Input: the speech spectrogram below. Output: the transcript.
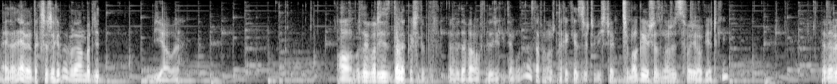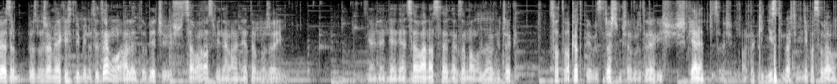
Ej, no nie wiem, tak szczerze, chyba wolałam bardziej białe. O, bo tak bardziej z daleko się to wydawało wtedy dzięki temu. No zostawmy może tak jak jest rzeczywiście. Czy mogę już rozmnożyć swoje owieczki? Ja wiem, że ja je jakieś dwie minuty temu, ale to wiecie, już cała noc minęła, nie? To może im... Nie, nie, nie, nie. Cała noc to jednak za mało dla owieczek. Co to? Kot mnie wystraszył, myślałem, że to jakiś szkielet czy coś. A taki niski właśnie mi nie pasowało.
